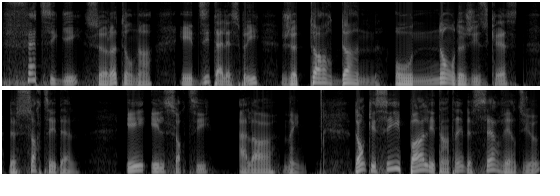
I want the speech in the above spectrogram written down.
fatigué, se retourna et dit à l'Esprit, Je t'ordonne, au nom de Jésus-Christ, de sortir d'elle. Et il sortit à l'heure même. Donc ici, Paul est en train de servir Dieu.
